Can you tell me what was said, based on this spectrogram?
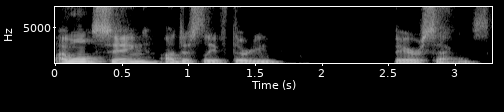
I won't sing, I'll just leave 30 bare seconds.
